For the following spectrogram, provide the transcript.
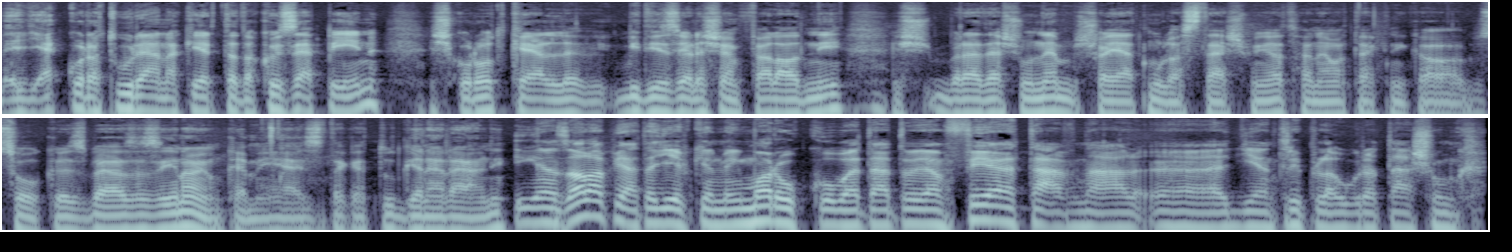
egy ekkora túrának érted a közepén, és akkor ott kell idézőjelesen feladni, és ráadásul nem saját mulasztás miatt, hanem a technika szó közben, az azért nagyon kemény helyzeteket tud generálni. Igen, az alapját egyébként még Marokkóba, tehát olyan féltávnál egy ilyen tripla ugratásunk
